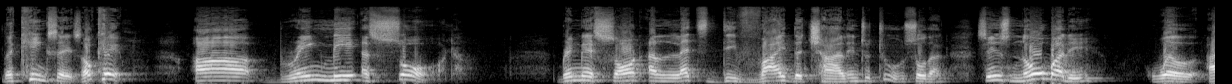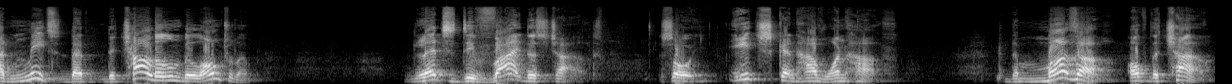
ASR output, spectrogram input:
the king says, Okay, uh, bring me a sword. Bring me a sword and let's divide the child into two so that since nobody will admit that the child doesn't belong to them, let's divide this child. So each can have one half. The mother of the child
